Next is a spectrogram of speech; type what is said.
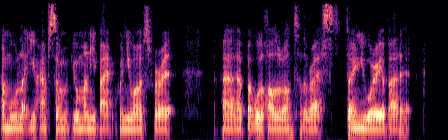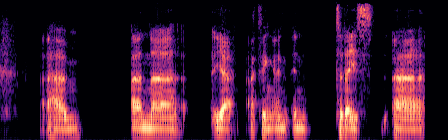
and we'll let you have some of your money back when you ask for it, uh, but we'll hold on to the rest. Don't you worry about it. Um, and uh, yeah, I think in, in today's uh,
